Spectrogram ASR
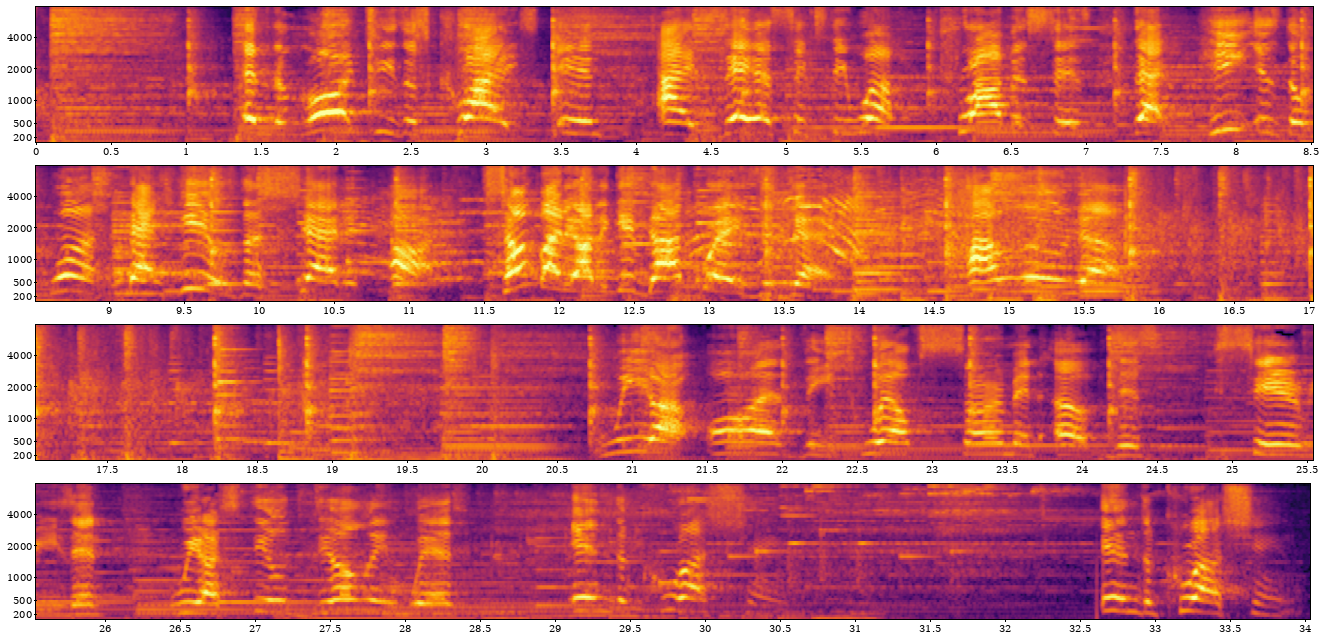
And the Lord Jesus Christ in Isaiah 61 promises that He is the one that heals the shattered heart. Somebody ought to give God praise today. Hallelujah. We are on the 12th sermon of this series, and we are still dealing with in the crushing. In the crushing.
